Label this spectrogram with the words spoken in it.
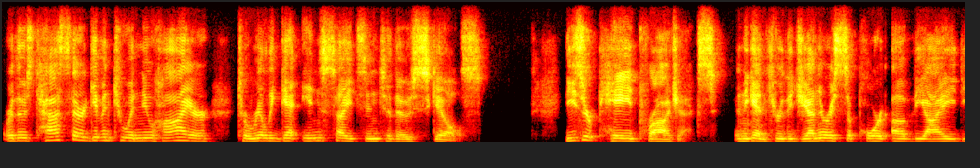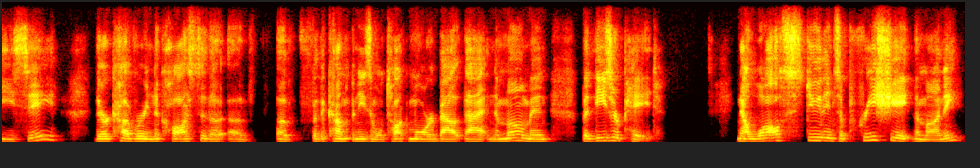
or those tasks that are given to a new hire to really get insights into those skills. These are paid projects. And again, through the generous support of the IEDC, they're covering the cost of the, of, of, for the companies, and we'll talk more about that in a moment, but these are paid. Now, while students appreciate the money,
